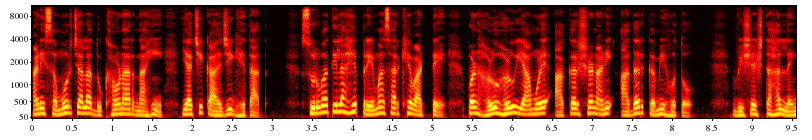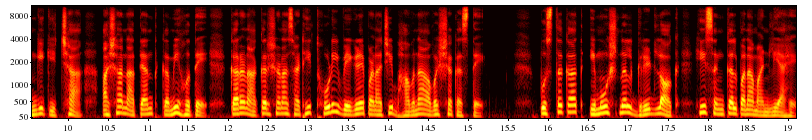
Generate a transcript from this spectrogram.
आणि समोरच्याला दुखावणार नाही याची काळजी घेतात. सुरुवातीला हे प्रेमासारखे वाटते पण हळूहळू यामुळे आकर्षण आणि आदर कमी होतो. विशेषतः लैंगिक इच्छा अशा नात्यांत कमी होते कारण आकर्षणासाठी थोडी वेगळेपणाची भावना आवश्यक असते. पुस्तकात इमोशनल ग्रिडलॉक ही संकल्पना मांडली आहे.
